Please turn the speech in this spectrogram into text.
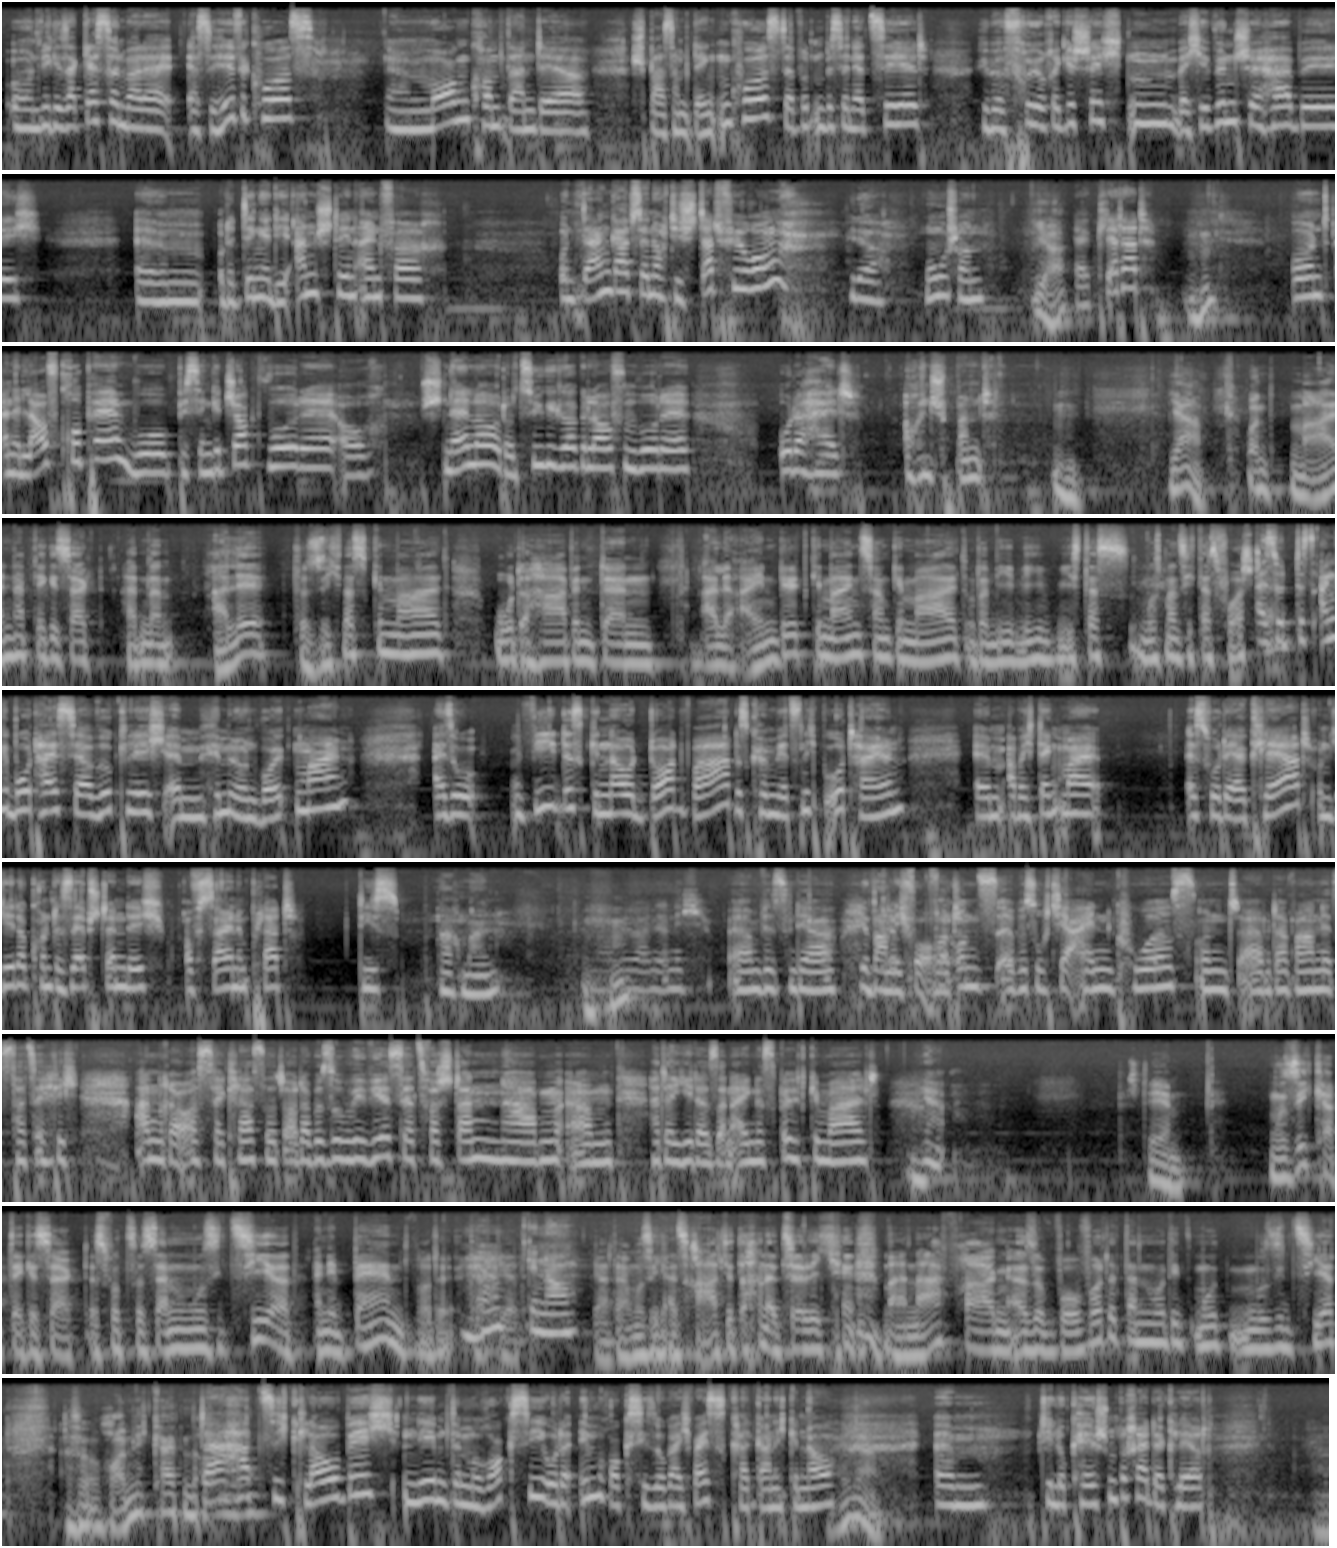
Und wie gesagt, gestern war der Erste-Hilfe-Kurs. Ähm, morgen kommt dann der Spaß am Denken-Kurs. Da wird ein bisschen erzählt über frühere Geschichten, welche Wünsche habe ich ähm, oder Dinge, die anstehen einfach. Und dann gab es ja noch die Stadtführung, wie der Momo schon Ja. erklärt hat. Und eine Laufgruppe, wo ein bisschen gejoggt wurde, auch schneller oder zügiger gelaufen wurde oder halt auch entspannt. Ja, und malen, habt ihr gesagt, hatten dann alle für sich was gemalt oder haben dann alle ein Bild gemeinsam gemalt oder wie, wie, wie ist das, muss man sich das vorstellen? Also das Angebot heißt ja wirklich ähm, Himmel und Wolken malen. Also wie das genau dort war, das können wir jetzt nicht beurteilen. Ähm, aber ich denke mal, es wurde erklärt und jeder konnte selbstständig auf seinem Blatt dies nachmalen. Genau, wir waren ja nicht, ähm, wir sind ja. Wir waren nicht vor Ort. Von uns äh, besucht ja einen Kurs und äh, da waren jetzt tatsächlich andere aus der Klasse dort. Aber so wie wir es jetzt verstanden haben, ähm, hat ja jeder sein eigenes Bild gemalt. Ja. Verstehe. Musik habt ihr gesagt, es wird zusammen musiziert, eine Band wurde etabliert. genau. Ja, da muss ich als Radio doch natürlich mal nachfragen. Also wo wurde dann musiziert? Also Räumlichkeiten? Da auch? hat sich, glaube ich, neben dem Roxy oder im Roxy sogar, ich weiß es gerade gar nicht genau, Ah, ja. ähm, die Location bereit erklärt.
